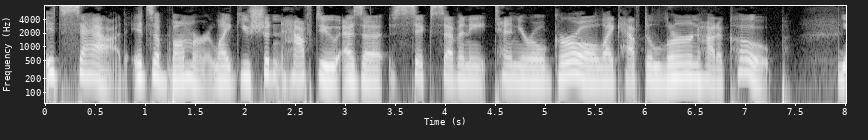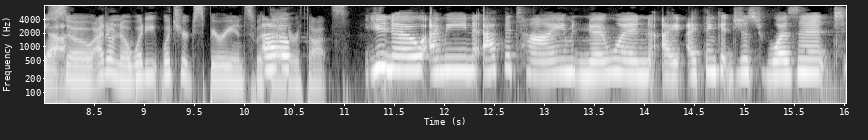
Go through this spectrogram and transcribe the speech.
it's sad. It's a bummer. Like you shouldn't have to, as a six, seven, eight, ten year old girl, like have to learn how to cope. Yeah. So I don't know. What do you, what's your experience with uh, that or thoughts? You know, I mean, at the time, no one, I, I think it just wasn't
